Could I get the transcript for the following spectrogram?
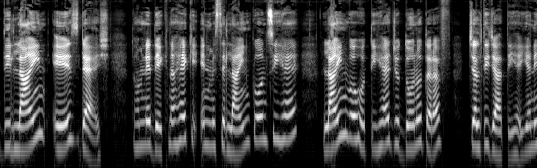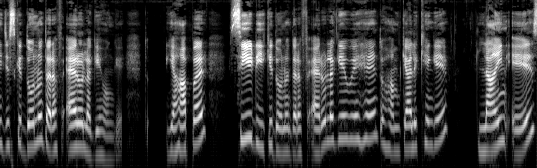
द लाइन इज़ डैश तो हमने देखना है कि इनमें से लाइन कौन सी है? लाइन वो होती है जो दोनों तरफ़ चलती जाती है, यानी जिसके दोनों तरफ़ एरो लगे होंगे। तो यहाँ पर सी डी के दोनों तरफ़ एरो लगे हुए हैं तो हम क्या लिखेंगे? Line is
